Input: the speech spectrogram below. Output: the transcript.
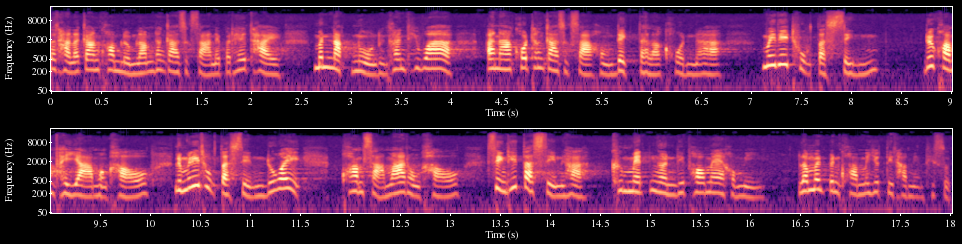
สถานการณ์ความเหลื่อมล้ำทางการศึกษาในประเทศไทย มันหนักหน่วงถึงขั้นที่ว่า อนาคตทางการศึกษาของเด็กแต่ละคนนะคะไม่ได้ถูกตัดสินด้วยความพยายามของเขา หรือไม่ได้ถูกตัดสินด้วยความสามารถของเขา สิ่งที่ตัดสินค่ะ คือเม็ดเงินที่พ่อแม่เขามี แล้วมันเป็นความไม่ยุติธรรมอย่างที่สุด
